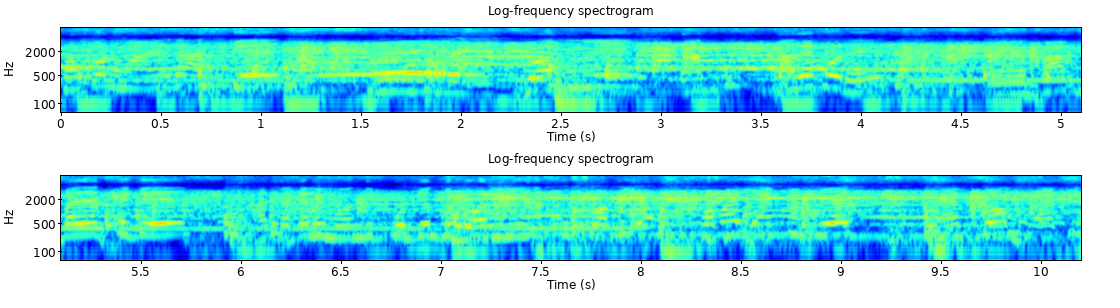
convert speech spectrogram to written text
সকল মায়েরা আজকে জল নিয়ে কাঁধ- করে বাগবাজার থেকে হাজারকালী মন্দির পর্যন্ত জল নিয়ে আসছে সবই। সবাই একই ড্রেস একদম একই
